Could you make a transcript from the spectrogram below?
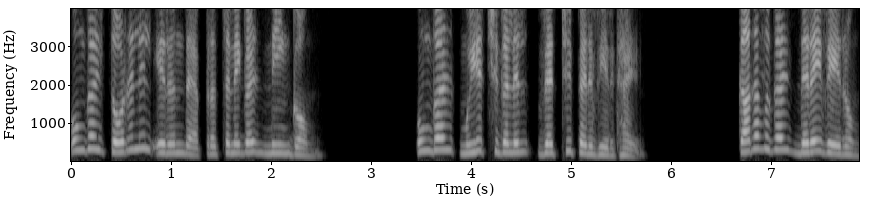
உங்கள் தொழிலில் இருந்த பிரச்சனைகள் நீங்கும். உங்கள் முயற்சிகளில் வெற்றி பெறுவீர்கள். கனவுகள் நிறைவேறும்.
